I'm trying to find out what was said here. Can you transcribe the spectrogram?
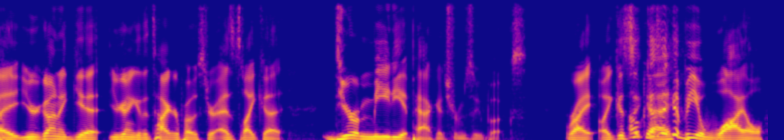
uh, you're gonna get you're gonna get the tiger poster as like a your immediate package from Zoo Books, right? Like because Okay. it could be a while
